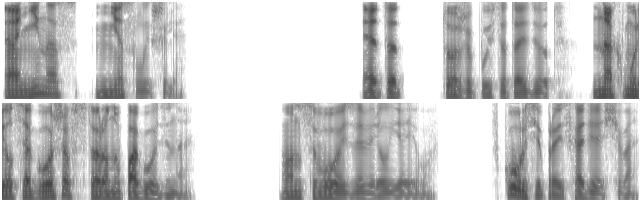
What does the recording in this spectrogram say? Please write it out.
Они нас не слышали. «Этот тоже пусть отойдет», — нахмурился Гоша в сторону Погодина. «Он свой», — заверил я его. «В курсе происходящего».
